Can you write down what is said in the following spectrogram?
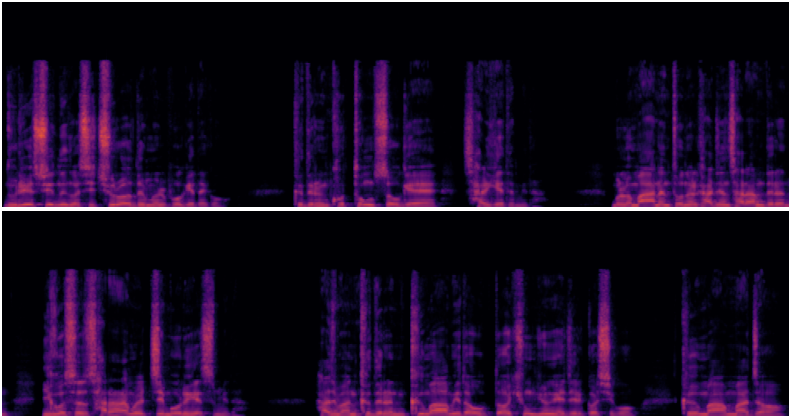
누릴 수 있는 것이 줄어듦을 보게 되고 그들은 고통 속에 살게 됩니다. 물론 많은 돈을 가진 사람들은 이곳에서 살아남을지 모르겠습니다. 하지만 그들은 그 마음이 더욱더 흉흉해질 것이고 그 마음마저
